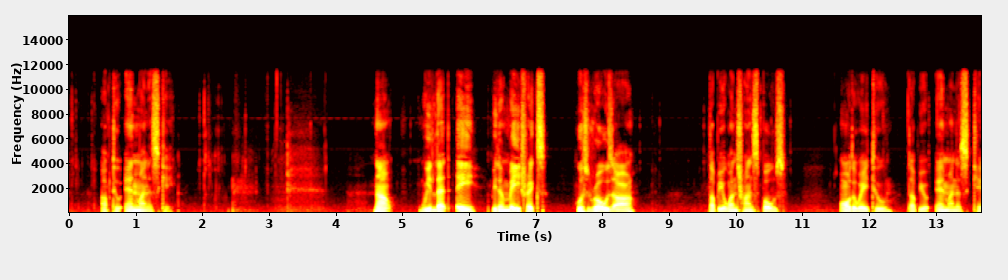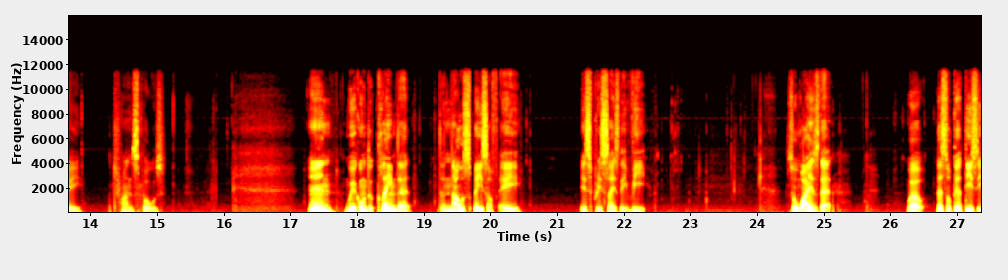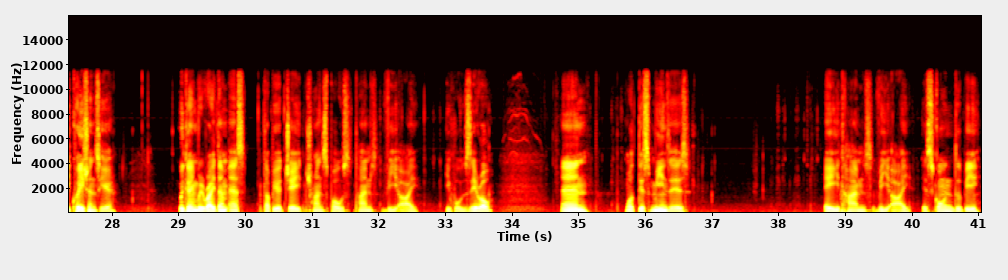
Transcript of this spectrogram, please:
up to n minus k. Now, we let A be the matrix whose rows are W1 transpose all the way to Wn minus k transpose. And we're going to claim that the null space of A is precisely V. So why is that? Well, let's look at these equations here. We can rewrite them as Wj transpose times Vi equals 0. And what this means is A times Vi is going to be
